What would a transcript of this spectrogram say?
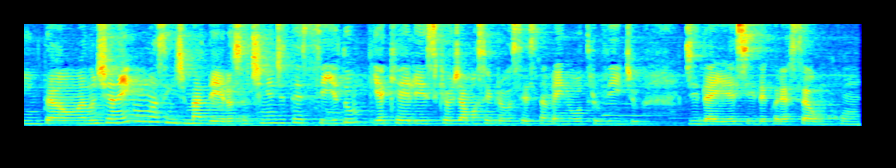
Então, eu não tinha nenhum assim de madeira, só tinha de tecido e aqueles que eu já mostrei para vocês também no outro vídeo de ideias de decoração com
